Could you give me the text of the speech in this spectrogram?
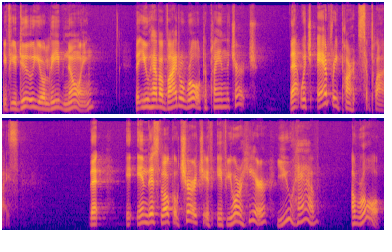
If you do, you'll leave knowing that you have a vital role to play in the church, that which every part supplies. That in this local church, if, if you're here, you have a role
